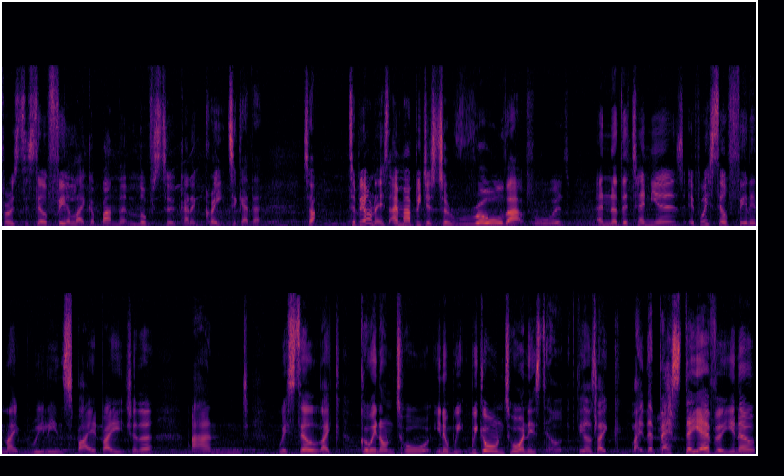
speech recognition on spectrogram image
for us to still feel like a band that loves to kind of create together. So, to be honest, I'm happy just to roll that forward another 10 years. If we're still feeling like really inspired by each other and we're still like going on tour, you know, we, we go on tour and it still feels like like the best day ever, you know?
